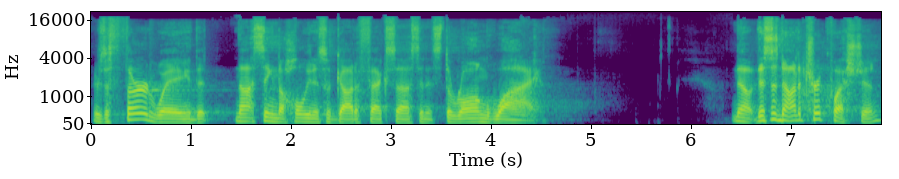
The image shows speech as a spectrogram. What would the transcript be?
There's a third way that not seeing the holiness of God affects us, and it's the wrong why. Now, this is not a trick question.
